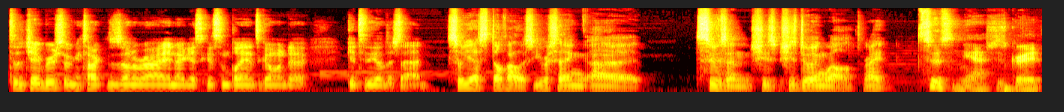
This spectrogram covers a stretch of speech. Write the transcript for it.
to the chamber so we can talk to Zona Rai and I guess get some plans going to get to the other side. so yes delphilis you were saying uh susan she's she's doing well right Susan, yeah, she's great.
